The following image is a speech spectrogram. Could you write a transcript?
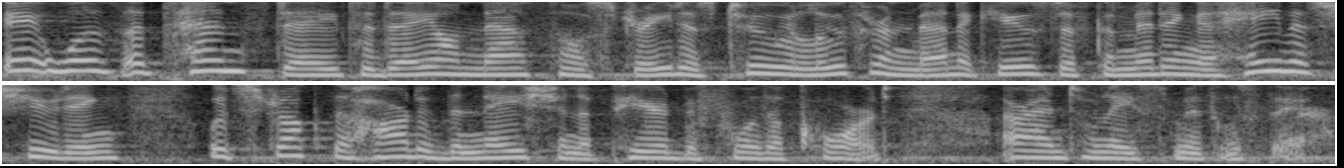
It was a tense day today on Nassau Street as two Eleutheran men accused of committing a heinous shooting which struck the heart of the nation appeared before the court. Our Antoine Smith was there.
